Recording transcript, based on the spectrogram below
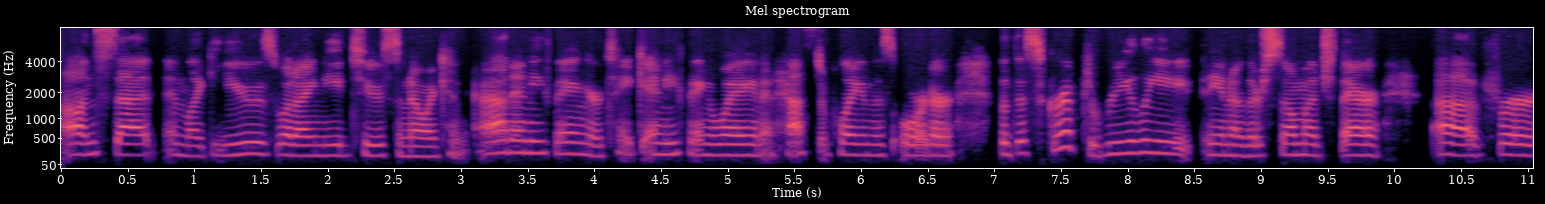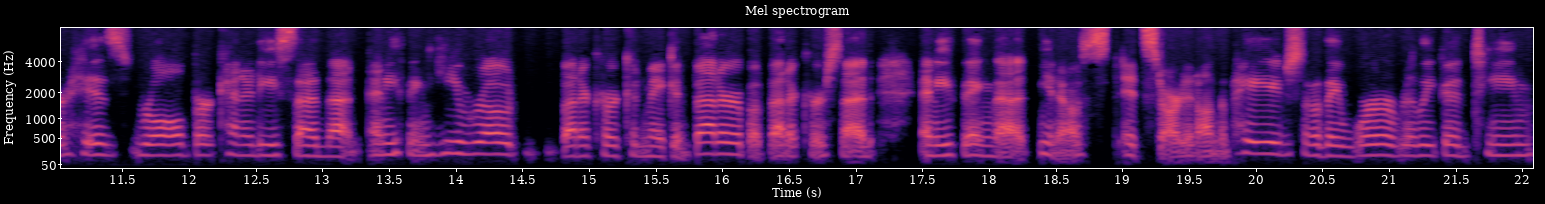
on set and like use what I need to so no one can add anything or take anything away and it has to play in this order. But the script really, you know, there's so much there. Uh, for his role. Burt Kennedy said that anything he wrote, Boetticher could make it better, but Boetticher said anything that, you know, it started on the page. So they were a really good team.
